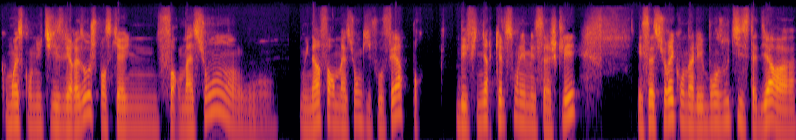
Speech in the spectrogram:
comment est-ce qu'on utilise les réseaux, je pense qu'il y a une formation ou, ou une information qu'il faut faire pour définir quels sont les messages clés et s'assurer qu'on a les bons outils, c'est-à-dire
